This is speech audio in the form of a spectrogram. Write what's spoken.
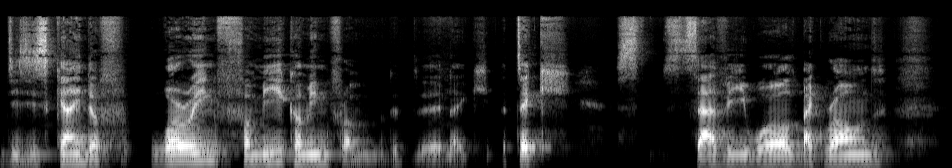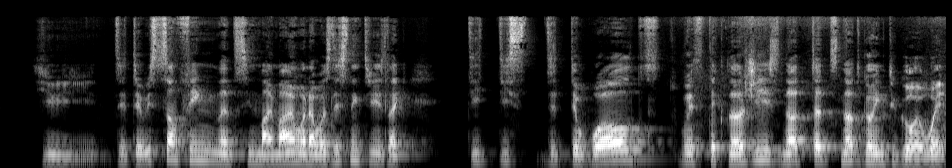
this is kind of worrying for me coming from the, the, like a tech savvy world background you there is something that's in my mind when i was listening to you is like the, this, the, the world with technology is not that's not going to go away.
